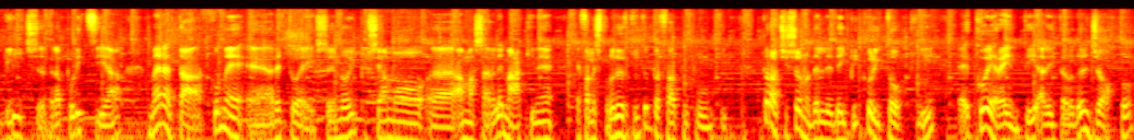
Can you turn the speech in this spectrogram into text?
glitch della polizia, ma in realtà, come eh, ha detto Ace, noi possiamo eh, ammassare le macchine e farle esplodere tutto per fare più punti. Però ci sono delle, dei piccoli tocchi eh, coerenti all'interno del gioco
